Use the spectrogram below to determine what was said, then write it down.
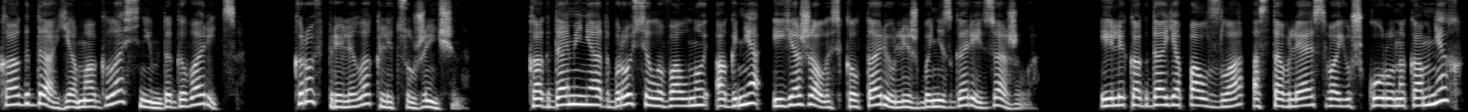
Когда я могла с ним договориться? Кровь прилила к лицу женщины когда меня отбросило волной огня, и я жалась к алтарю, лишь бы не сгореть заживо? Или когда я ползла, оставляя свою шкуру на камнях?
